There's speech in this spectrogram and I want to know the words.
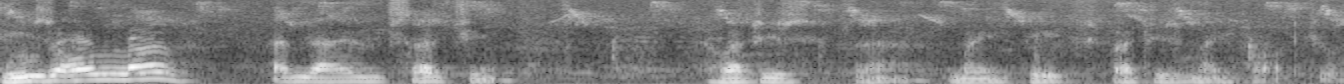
He is all love, and I am searching what is uh, my fate, what is my fortune.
